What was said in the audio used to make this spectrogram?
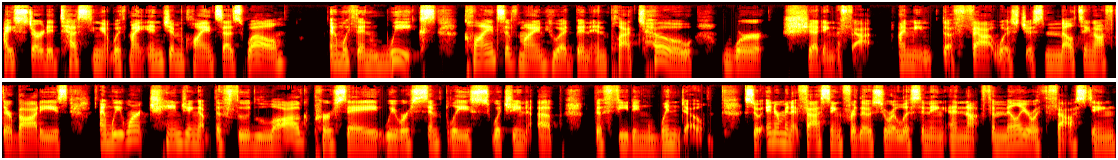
I started testing it with my in gym clients as well. And within weeks, clients of mine who had been in plateau were shedding the fat. I mean, the fat was just melting off their bodies. And we weren't changing up the food log per se. We were simply switching up the feeding window. So, intermittent fasting, for those who are listening and not familiar with fasting,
